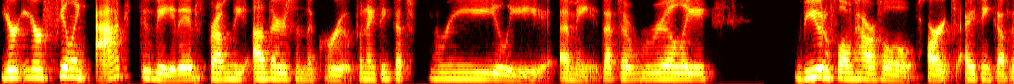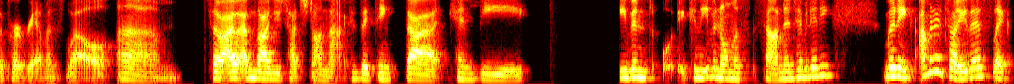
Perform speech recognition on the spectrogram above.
you're you're feeling activated from the others in the group and i think that's really amazing that's a really beautiful and powerful part, I think, of the program as well. Um, so I, I'm glad you touched on that because I think that can be even, it can even almost sound intimidating. Monique, I'm going to tell you this like,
